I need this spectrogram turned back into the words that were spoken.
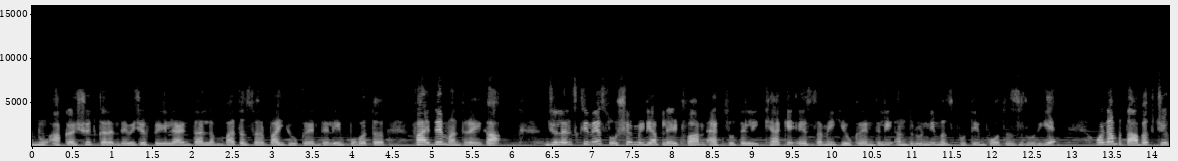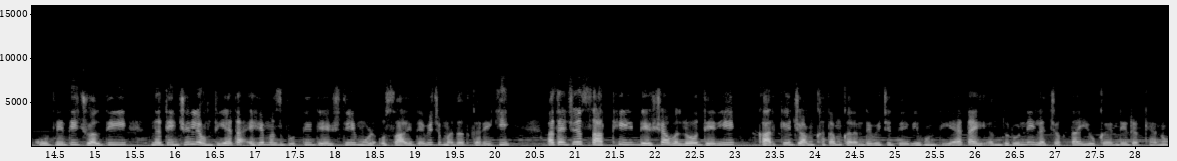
ਨੂੰ ਆਕਰਸ਼ਿਤ ਕਰਨ ਦੇ ਵਿੱਚ ਫਰੀਲੈਂਡ ਦਾ ਲੰਬਾ ਤਜਰਬਾ ਯੂਕਰੇਨ ਦੇ ਲਈ ਬਹੁਤ ਫਾਇਦੇਮੰਦ ਰਹੇਗਾ। ਜ਼ੈਲੈਂਸਕੀ ਨੇ ਸੋਸ਼ਲ ਮੀਡੀਆ ਪਲੇਟਫਾਰਮ ਐਕਸ ਉਤੇ ਲਿਖਿਆ ਕਿ ਇਸ ਸਮੇਂ ਯੂਕਰੇਨ ਦੇ ਲਈ ਅੰਦਰੂਨੀ ਮਜ਼ਬੂਤੀ ਬਹੁਤ ਜ਼ਰੂਰੀ ਹੈ। ਉਹਨਾਂ ਮੁਤਾਬਕ ਜੇ ਕੂਟਨੀਤੀ ਜਲਦੀ ਨਤੀਜੇ ਲਿਆਉਂਦੀ ਹੈ ਤਾਂ ਇਹ ਮਜ਼ਬੂਤੀ ਦੇਸ਼ ਦੀ ਮੁੜ ਉਸਾਰੀ ਦੇ ਵਿੱਚ ਮਦਦ ਕਰੇਗੀ ਅਤੇ ਜੇ ਸਾਥੀ ਦੇਸ਼ਾਂ ਵੱਲੋਂ ਦੇਰੀ ਕਰਕੇ ਜੰਗ ਖਤਮ ਕਰਨ ਦੇ ਵਿੱਚ ਦੇਰੀ ਹੁੰਦੀ ਹੈ, ਤਾਂ ਇਹ ਅੰਦਰੂਨੀ ਲਚਕਤਾ ਯੂਕਰੇਨ ਦੀ ਰੱਖਿਆ ਨੂੰ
